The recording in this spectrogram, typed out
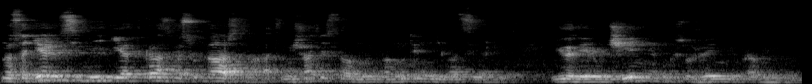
но содержит в себе и отказ государства от вмешательства во внутренние дела церкви, ее вероучение, богослужение и управление.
